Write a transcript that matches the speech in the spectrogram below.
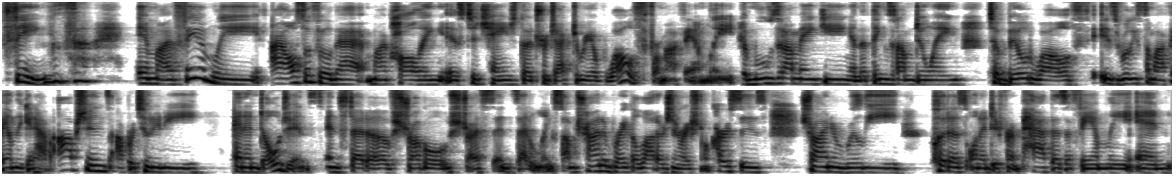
things in my family, I also feel that my calling is to change the trajectory of wealth for my family. The moves that I'm making and the things that I'm doing to build wealth is really so my family can have options, opportunity, and indulgence instead of struggle, stress, and settling. So I'm trying to break a lot of generational curses, trying to really put us on a different path as a family and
